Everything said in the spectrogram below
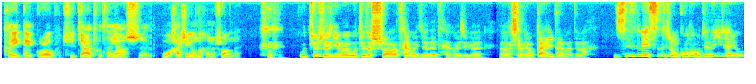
可以给 group 去加图层样式，我还是用的很爽的。我就是因为我觉得爽，才会觉得才会这个呃想要拜一拜嘛，对吧？其实类似的这种功能，我觉得印象有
